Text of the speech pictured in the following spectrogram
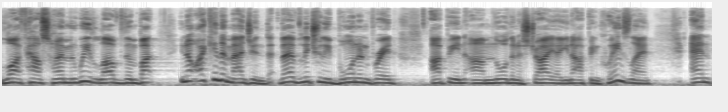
Lifehouse home, and we love them. But you know I can imagine that they've literally born and bred up in um, Northern Australia, you know up in Queensland, and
